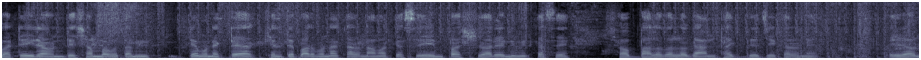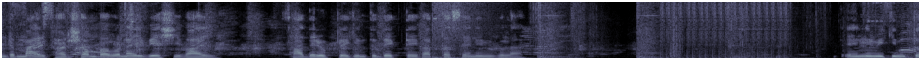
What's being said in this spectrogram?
বাট এই রাউন্ডে সম্ভবত আমি তেমন একটা খেলতে পারব না, কারণ আমার কাছে এম পাঁচশো আর এনিমির কাছে সব ভালো ভালো গান থাকবে, যে কারণে এই রাউন্ডে মায়ের খাওয়ার সম্ভাবনাই বেশি ভাই। ছাদের উপরে কিন্তু দেখতেই পারতাছে এনিমিগুলা এনিমি কিন্তু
